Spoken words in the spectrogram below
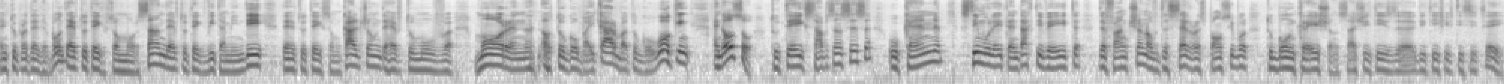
And to protect their bone, they have to take some more sun, they have to take vitamin D, they have to take some calcium, they have to move uh, more and not to go by car, but to go walking. And also to take substances who can stimulate and activate the function of the cell responsible to bone creation, such it is uh, DT56A.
